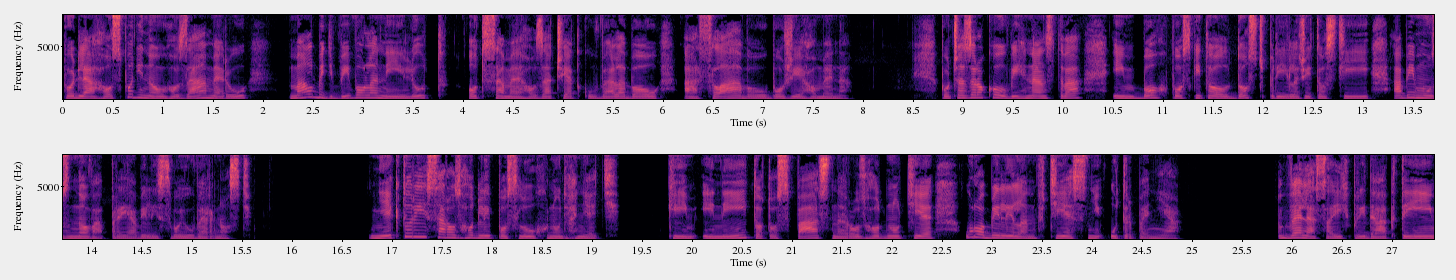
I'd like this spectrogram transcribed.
Podľa hospodinovho zámeru mal byť vyvolený ľud od samého začiatku velebou a slávou Božieho mena. Počas rokov vyhnanstva im Boh poskytol dosť príležitostí, aby mu znova prejavili svoju vernosť. Niektorí sa rozhodli poslúchnuť hneď, kým iní toto spásne rozhodnutie urobili len v tiesni utrpenia. Veľa sa ich pridá k tým,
